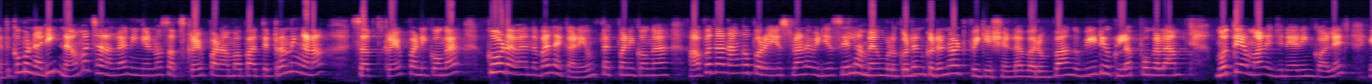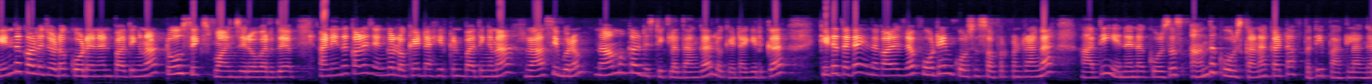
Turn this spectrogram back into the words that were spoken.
அதுக்கு முன்னாடி நம்ம சேனலில் நீங்கள் இன்னும் சப்ஸ்கிரைப் பண்ணாமல் பார்த்துட்டு இருந்தீங்கன்னா சப்ஸ்கிரைப் பண்ணிக்கோங்க. கூடவே அந்த பெல் ஐக்கானையும் கிளிக் பண்ணிக்கோங்க. அப்போ தான் நாங்கள் போகிற யூஸ்ஃபுல்லான வீடியோஸ் எல்லாமே உங்களுக்கு உடனுக்குடன் நோட்டிஃபிகேஷனில் வரும். வாங்க வீடியோக்குள்ளே போகலாம். முத்தையம்மாள் இன்ஜினியரிங் காலேஜ் இந்த காலேஜோட கோட் என்னன்னு பார்த்தீங்கன்னா டூ சிக்ஸ் ஒன் ஜீரோ வருது. அண்ட் இந்த காலேஜ் எங்கே லொக்கேட் ஆகியிருக்குன்னு பார்த்தீங்கன்னா ராசிபுரம் நாமக்கல் டிஸ்ட்ரிக்டில் தாங்க லொக்கேட் ஆகியிருக்கு. கிட்டத்தட்ட இந்த காலேஜில் ஃபோர்டீன் கோர்சஸ் ஆஃபர் பண்ணுறாங்க அது என்னென்ன கோர்சஸ் அந்த கோர்ஸ்க்கான கட் ஆஃப் பற்றி பார்க்கலாங்க.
